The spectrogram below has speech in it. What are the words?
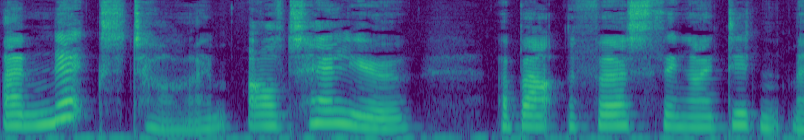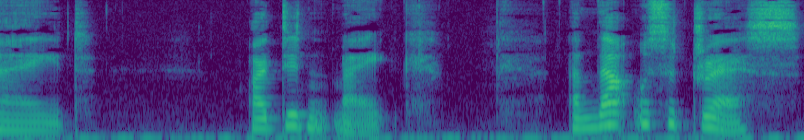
And next time I'll tell you about the first thing I didn't made. I didn't make. And that was a dress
